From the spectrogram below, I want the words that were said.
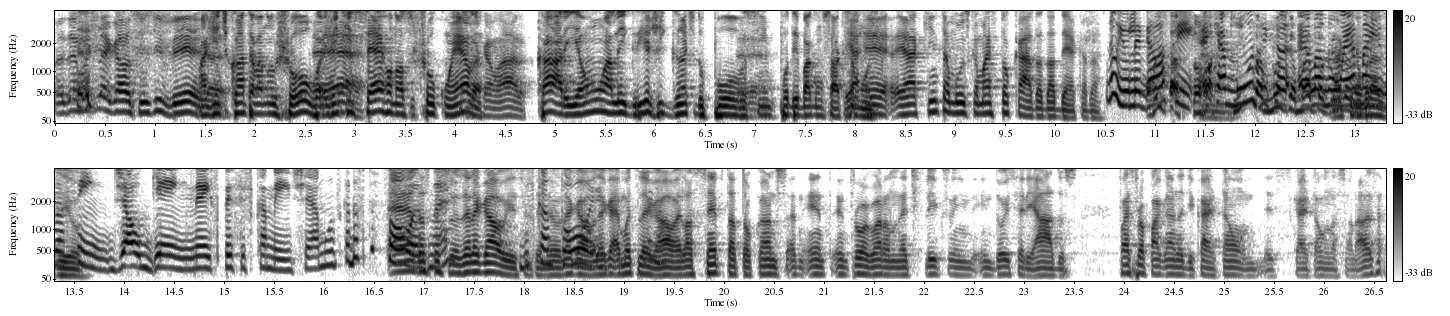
Mas é muito legal, assim, de ver. A né? gente canta ela no show, a É. gente encerra o nosso show com ela. Camaro. Cara, e é uma alegria gigante do povo, assim, poder bagunçar com essa É, música. é- é a quinta música mais tocada da década. Não, e o legal, assim, só, é que a quinta música, música mais ela não é mais, assim, de alguém, né, especificamente. É a música das pessoas, é, das né? pessoas, é legal isso, Dos entendeu? cantores. Legal, legal, é muito legal. Ela sempre está tocando, ent- entrou agora no Netflix em, em dois seriados, faz propaganda de cartão, desses cartão nacional. Essa-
